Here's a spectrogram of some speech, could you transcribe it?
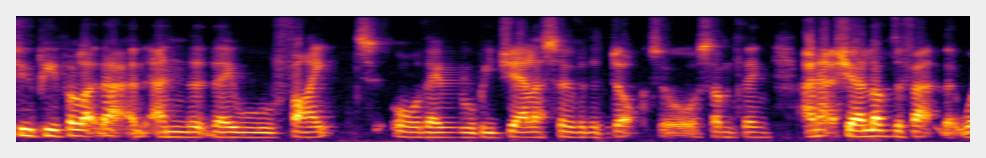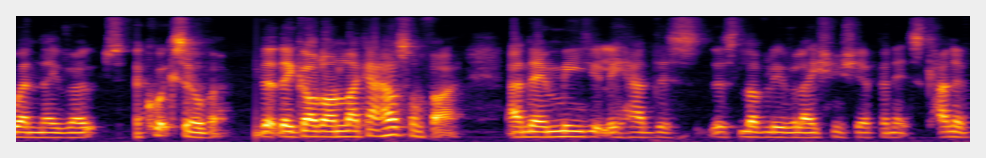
two people like that and, and that they will fight or they will be jealous over the doctor or something and actually i love the fact that when they wrote quicksilver that they got on like a house on fire and they immediately had this this lovely relationship and it's kind of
